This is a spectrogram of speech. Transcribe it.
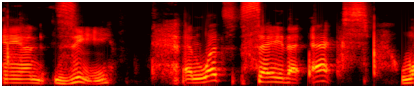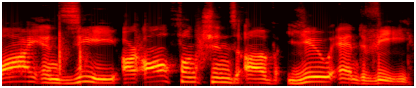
and z. And let's say that x, y, and z are all functions of u and v.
